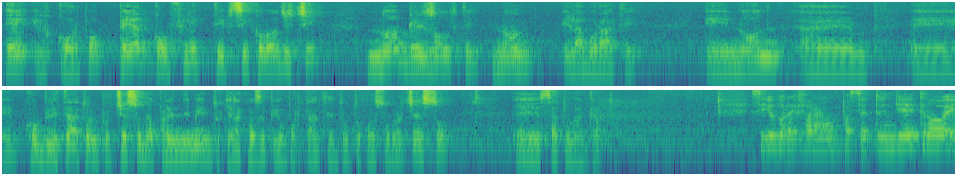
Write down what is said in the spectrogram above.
e il corpo per conflitti psicologici non risolti, non elaborati e non eh, eh, completato il processo di apprendimento, che è la cosa più importante in tutto questo processo, è stato mancato. Sì, io vorrei fare un passetto indietro e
